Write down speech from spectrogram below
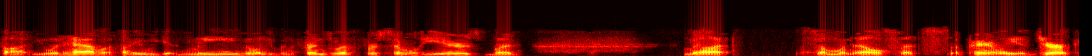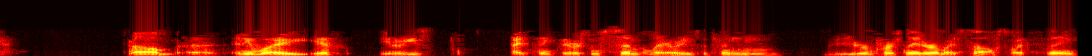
thought you would have. I thought you would get me, the one you've been friends with for several years, but not someone else that's apparently a jerk. Um, uh, anyway, if, you know, he's, I think there are some similarities between your impersonator of myself, so I think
